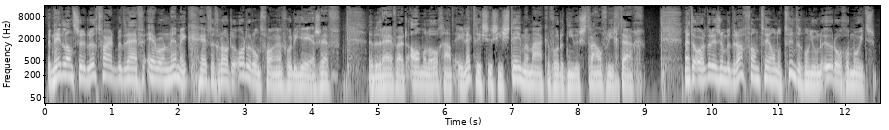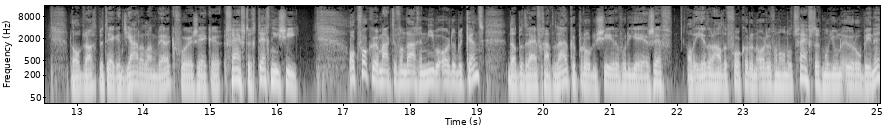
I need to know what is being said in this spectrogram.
Het Nederlandse luchtvaartbedrijf Aeronamic heeft een grote order ontvangen voor de JSF. Het bedrijf uit Almelo gaat elektrische systemen maken voor het nieuwe straalvliegtuig. Met de order is een bedrag van 220 miljoen euro gemoeid. De opdracht betekent jarenlang werk voor zeker 50 technici. Ook Fokker maakte vandaag een nieuwe order bekend. Dat bedrijf gaat luiken produceren voor de JSF. Al eerder haalde Fokker een order van 150 miljoen euro binnen...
